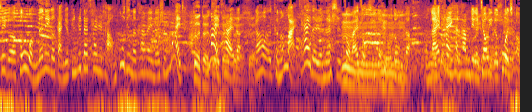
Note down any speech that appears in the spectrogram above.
这个和我们的那个感觉，平时在菜市场固定的摊位呢是卖茶、对对卖菜的，然后可能买菜的人呢是走来走去的流动的。我们来看一看他们这个交易的过程。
